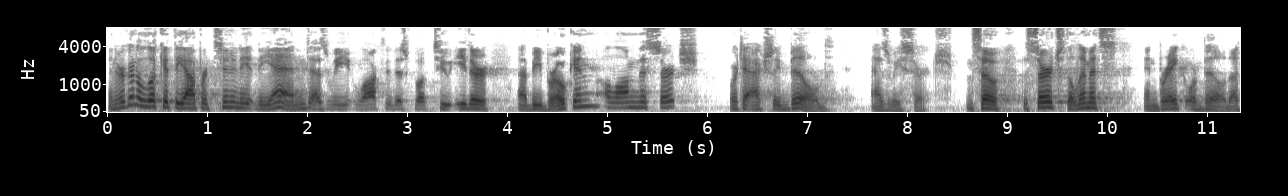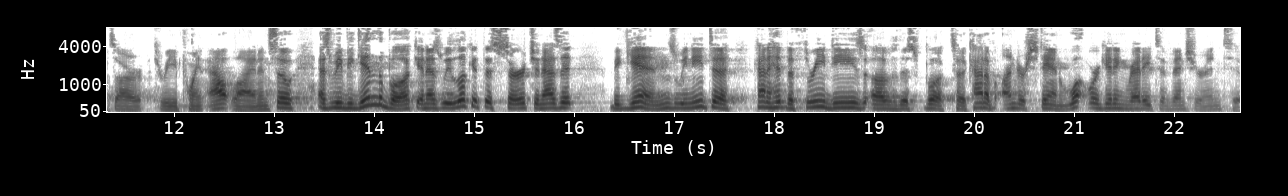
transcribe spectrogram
and we're going to look at the opportunity at the end as we walk through this book to either uh, be broken along this search or to actually build as we search. And so the search, the limits, and break or build. That's our three point outline. And so as we begin the book and as we look at this search and as it begins, we need to kind of hit the three D's of this book to kind of understand what we're getting ready to venture into.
